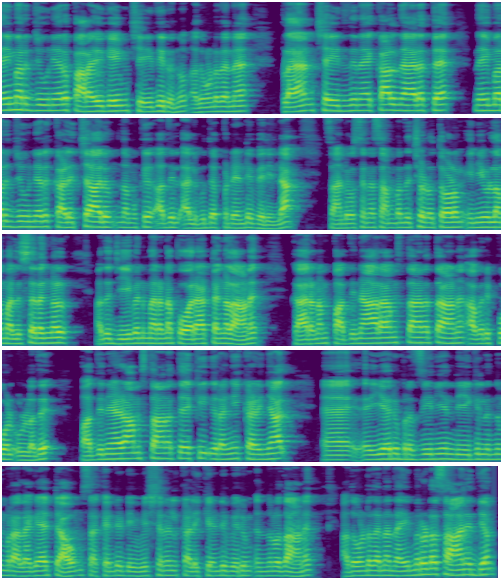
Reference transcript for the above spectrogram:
നെയ്മർ ജൂനിയർ പറയുകയും ചെയ്തിരുന്നു. അതുകൊണ്ട് തന്നെ പ്ലാൻ ചെയ്തതിനേക്കാൾ നേരത്തെ നെയ്മർ ജൂനിയർ കളിച്ചാലും നമുക്ക് അതിൽ അത്ഭുതപ്പെടേണ്ടി വരില്ല. സാന്റോസിനെ സംബന്ധിച്ചിടത്തോളം ഇനിയുള്ള മത്സരങ്ങൾ അത് ജീവൻ മരണ പോരാട്ടങ്ങളാണ്. കാരണം പതിനാറാം സ്ഥാനത്താണ് അവരിപ്പോൾ ഉള്ളത്. പതിനേഴാം സ്ഥാനത്തേക്ക് ഇറങ്ങിക്കഴിഞ്ഞാൽ ഈ ഒരു ബ്രസീലിയൻ ലീഗിൽ നിന്നും റെലഗേറ്റ് ആവും സെക്കൻഡ് ഡിവിഷനിൽ കളിക്കേണ്ടി വരും എന്നുള്ളതാണ്. അതുകൊണ്ട് തന്നെ നെയ്മറുടെ സാന്നിധ്യം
